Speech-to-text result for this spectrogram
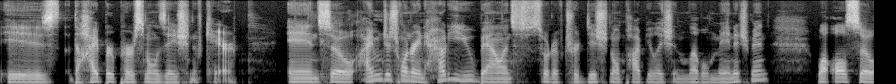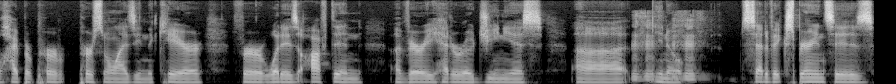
is the hyper personalization of care. And so I'm just wondering, how do you balance sort of traditional population level management while also hyper personalizing the care for what is often a very heterogeneous uh, mm-hmm, you know, mm-hmm. set of experiences,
